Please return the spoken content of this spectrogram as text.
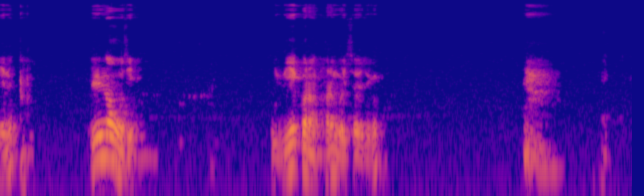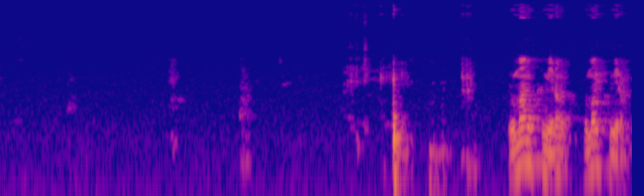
얘는? 1 나오지 이 위에 거랑 다른 거 있어요 지금? 요만큼이랑 요만큼이랑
